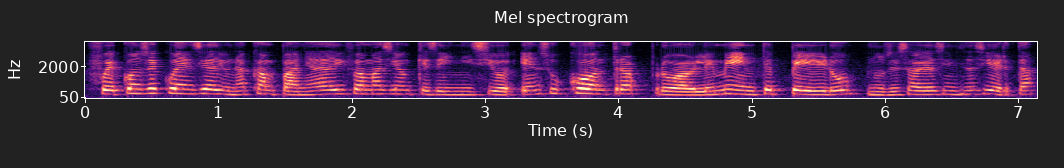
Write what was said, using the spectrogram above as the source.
fue consecuencia de una campaña de difamación que se inició en su contra, probablemente, pero no se sabe a ciencia cierta,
